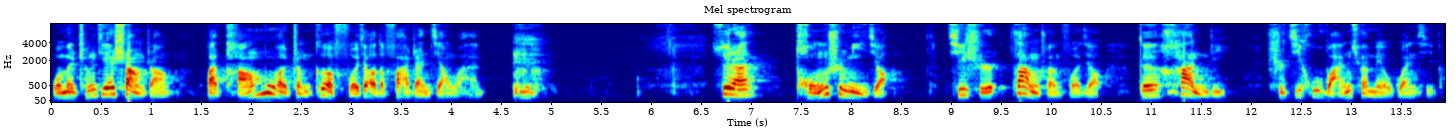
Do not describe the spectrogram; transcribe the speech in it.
我们承接上章，把唐末整个佛教的发展讲完。虽然同是密教。其实藏传佛教跟汉地是几乎完全没有关系的。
